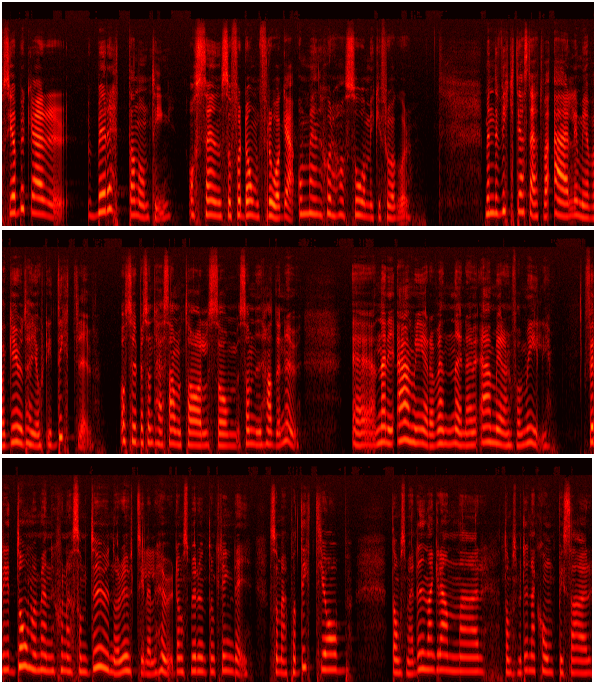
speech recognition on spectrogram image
Så jag brukar berätta någonting och sen så får de fråga. Och människor har så mycket frågor. Men det viktigaste är att vara ärlig med vad Gud har gjort i ditt liv. Och typ ett sånt här samtal som, som ni hade nu eh, när ni är med era vänner, när ni är med er familj. För det är de människorna som du når ut till, eller hur? De som är runt omkring dig, som är på ditt jobb, de som är dina grannar, de som är dina kompisar.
